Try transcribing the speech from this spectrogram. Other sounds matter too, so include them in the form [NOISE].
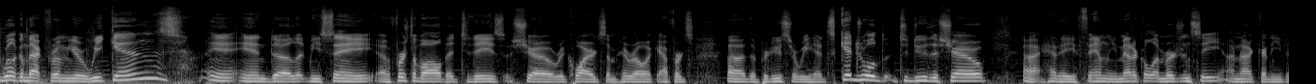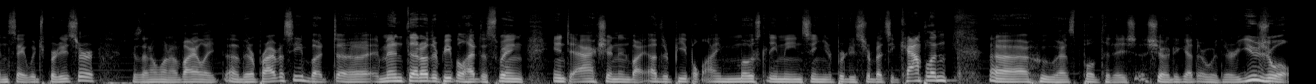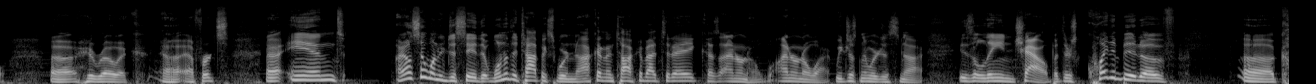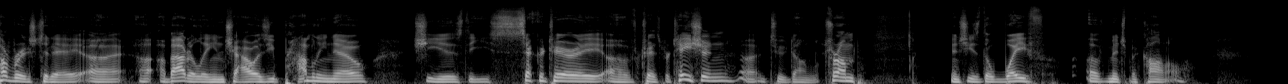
Welcome back from your weekends. And uh, let me say, uh, first of all, that today's show required some heroic efforts. Uh, the producer we had scheduled to do the show uh, had a family medical emergency. I'm not going to even say which producer because I don't want to violate uh, their privacy, but uh, it meant that other people had to swing into action. And by other people, I mostly mean senior producer Betsy Kaplan, who has pulled today's show together with her usual heroic efforts. and I also wanted to say that one of the topics we're not going to talk about today, because I don't know, I don't know why, we just know we're just not, is Elaine Chao. But there's quite a bit of uh, coverage today uh, uh, about Elaine Chao. As you probably know, she is the Secretary of Transportation uh, to Donald Trump, and she's the wife of Mitch McConnell.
